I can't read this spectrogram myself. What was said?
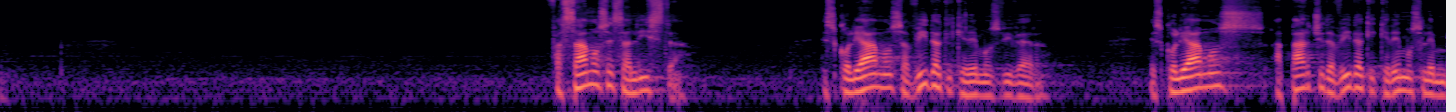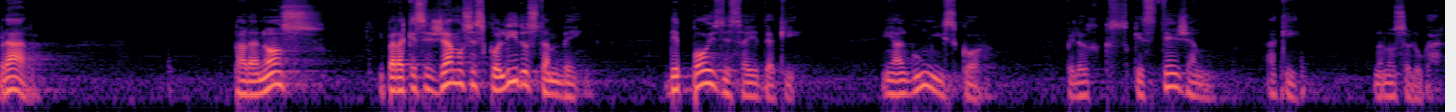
Façamos essa lista, escolhamos a vida que queremos viver, escolhamos a parte da vida que queremos lembrar. Para nós e para que sejamos escolhidos também depois de sair daqui em algum score pelos que estejam aqui no nosso lugar.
